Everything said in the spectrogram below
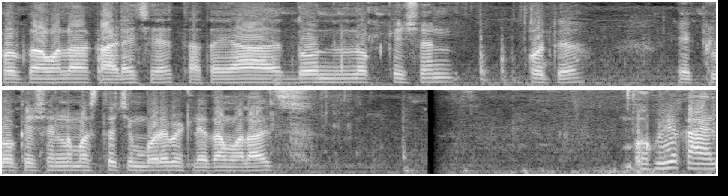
पग आम्हाला काढायचे आहेत. आता या दोन लोकेशन होतं. एक लोकेशनला मस्त चिंबोऱ्या भेटल्यात आम्हाला आज. बघूया काय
